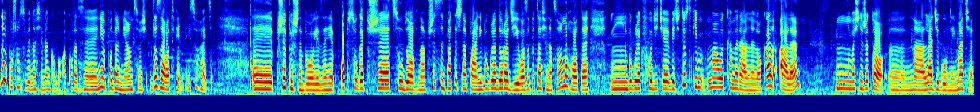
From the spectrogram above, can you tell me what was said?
No i poszłam sobie na śniadanko, bo akurat e, nieopodal miałam coś do załatwienia. I słuchajcie, przepyszne było jedzenie, obsługa przecudowna, przesympatyczna pani, w ogóle doradziła, zapytała się na co mam ochotę. Mm, W ogóle jak wchodzicie, wiecie, to jest taki mały kameralny lokal, ale mm, właśnie, że to e, na ladzie głównej macie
